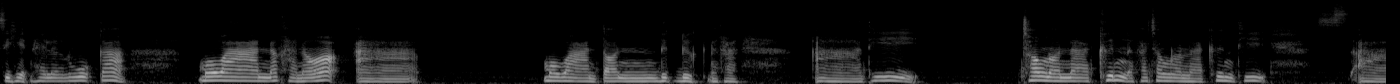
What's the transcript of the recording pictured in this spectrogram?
สิเห็ดให้ลูกก็เมื่อวานนะคะเนาะอ่าเมื่อวานตอนดึกๆนะคะอ่าที่ช่องนอนนาขึ้นนะคะ ช่องนอนนาขึ้นที่อ่า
